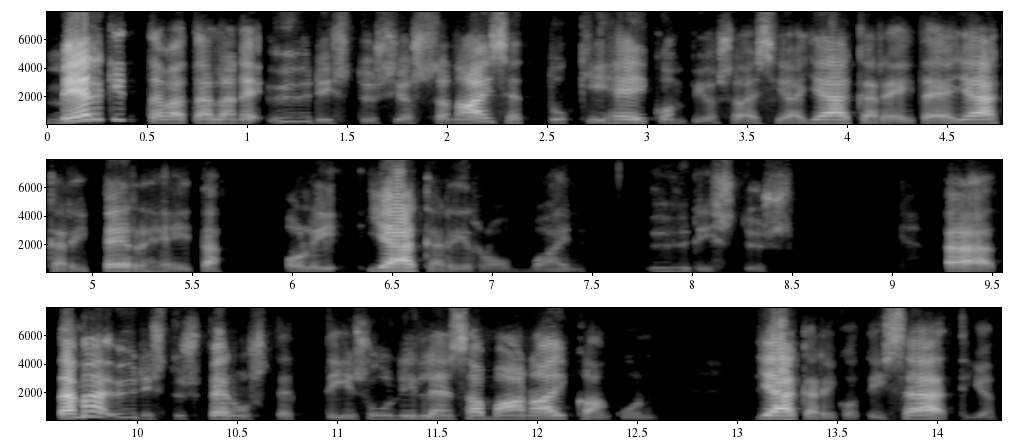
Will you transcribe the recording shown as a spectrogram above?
Merkittävä tällainen yhdistys, jossa naiset tuki heikompiosaisia jääkäreitä ja jääkäriperheitä, oli Jääkärirovvain yhdistys. Tämä yhdistys perustettiin suunnilleen samaan aikaan kuin Jääkärikotisäätiö,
